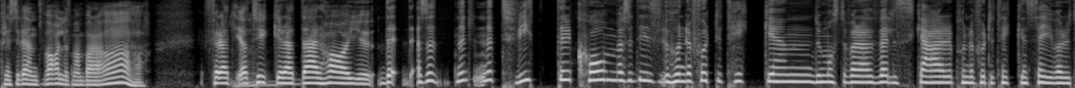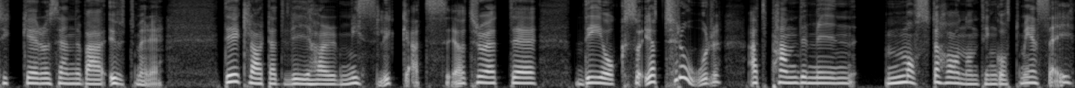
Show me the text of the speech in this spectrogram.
presidentvalet, man bara ah. För att jag mm. tycker att där har ju, det, alltså när, när Twitter kom, alltså det är 140 tecken, du måste vara väldigt skarp, 140 tecken, säg vad du tycker och sen bara ut med det. Det är klart att vi har misslyckats. Jag tror att eh, det också, jag tror att pandemin måste ha någonting gott med sig.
